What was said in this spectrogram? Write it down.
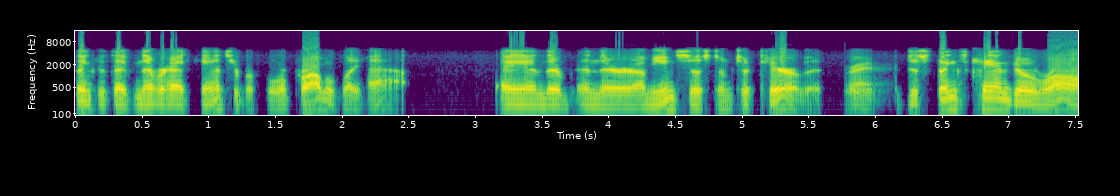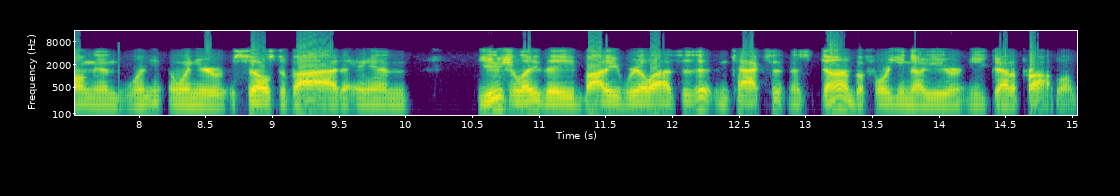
think that they've never had cancer before probably have, and their and their immune system took care of it. right. Just things can go wrong, and when when your cells divide, and usually the body realizes it and attacks it, and it's done before you know you're you've got a problem.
